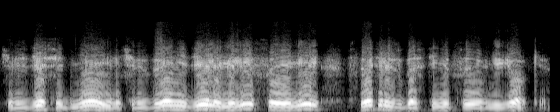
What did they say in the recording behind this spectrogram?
Через десять дней или через две недели Мелисса и Эмиль встретились в гостинице в Нью-Йорке.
